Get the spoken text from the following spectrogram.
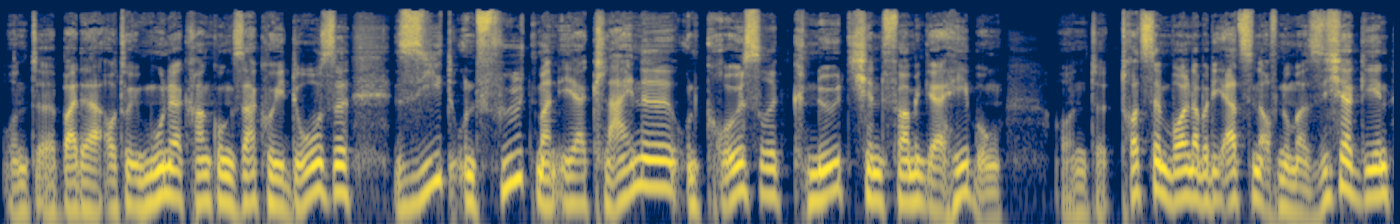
Und äh, bei der Autoimmunerkrankung Sarkoidose sieht und fühlt man eher kleine und größere knötchenförmige Erhebungen. Und äh, trotzdem wollen aber die Ärztinnen auf Nummer sicher gehen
